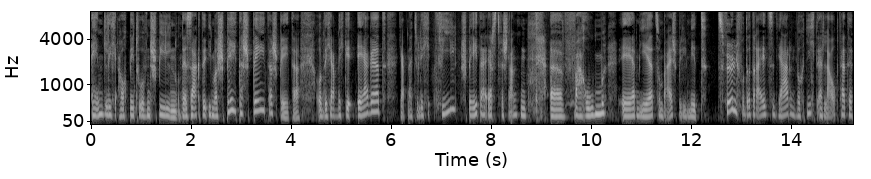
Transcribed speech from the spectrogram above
endlich auch Beethoven spielen? Und er sagte immer später, später, später. Und ich habe mich geärgert. Ich habe natürlich viel später erst verstanden, äh, warum er mir zum Beispiel mit zwölf oder dreizehn Jahren noch nicht erlaubt hatte,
